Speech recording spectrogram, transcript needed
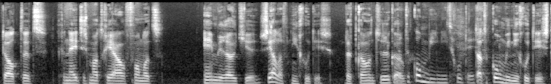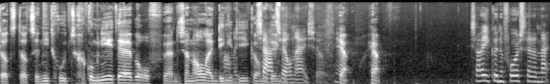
Dat het genetisch materiaal van het embryootje zelf niet goed is. Dat kan natuurlijk ook. Dat de combi niet goed is. Dat de combi niet goed is. Dat, dat ze niet goed gecombineerd hebben. Of ja, er zijn allerlei dingen die je kan bedenken. Zaadcel en eicel. Ja. ja, ja. Zou je kunnen voorstellen naar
